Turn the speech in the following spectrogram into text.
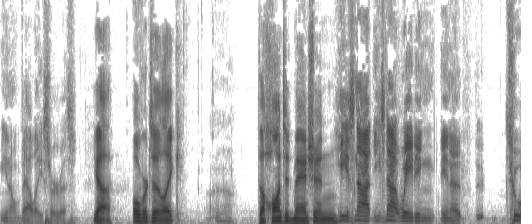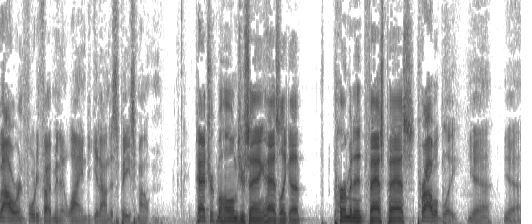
you know valet service. Yeah, over to like the haunted mansion. He's not. He's not waiting in a two-hour and forty-five minute line to get onto Space Mountain. Patrick Mahomes, you're saying has like a permanent fast pass? Probably. Yeah. Yeah.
